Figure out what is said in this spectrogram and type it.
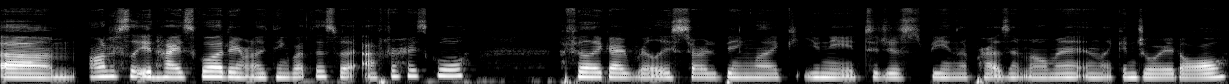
um, honestly, in high school, I didn't really think about this, but after high school, I feel like I really started being like, you need to just be in the present moment and like enjoy it all.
